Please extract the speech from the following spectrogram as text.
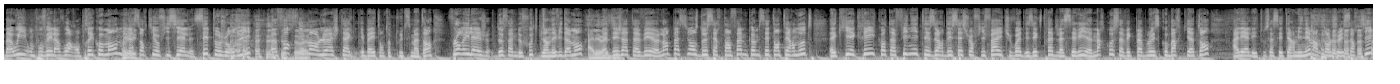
Bah oui on pouvait l'avoir en précommande mais Oui. la sortie officielle c'est aujourd'hui. Euh, forcément le hashtag eh ben, est en top tweet ce matin. Florilège de fans de foot bien évidemment. Allez, vas-y. déjà t'avais euh, l'impatience de certains fans comme cet internaute qui écrit quand t'as fini tes heures d'essai sur FIFA et tu vois des extraits de la série Narcos avec Pablo Escobar qui attend. Allez, allez, tout ça c'est terminé. Maintenant le jeu est sorti.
